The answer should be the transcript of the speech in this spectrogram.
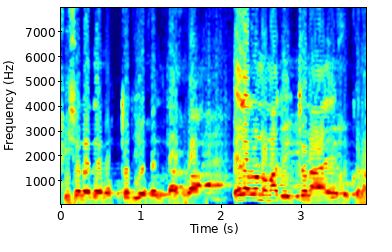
পিছনে দে মুক্ত দিয়ে হল থাকবা এরারও নমাজ হইত নাই হুকনা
